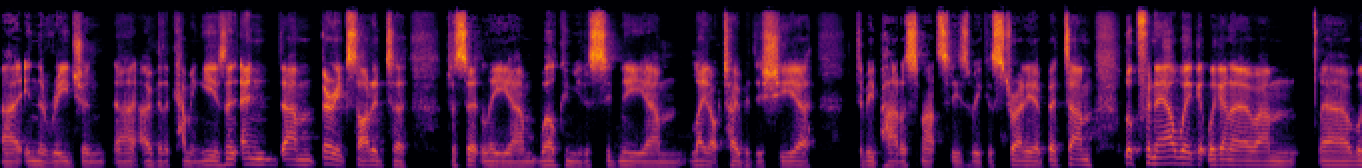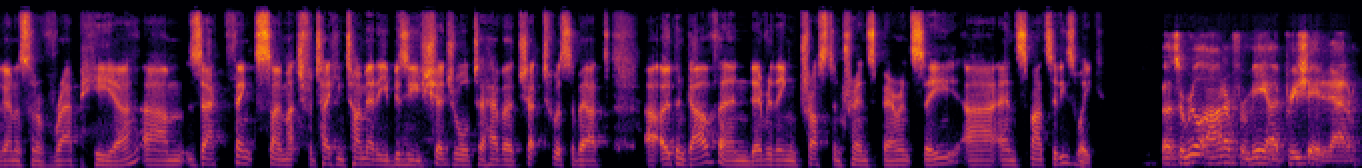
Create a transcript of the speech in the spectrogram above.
uh, in the region uh, over the coming years. And, and um, very excited to to certainly um, welcome you to Sydney um, late October this year to be part of Smart Cities Week Australia. But um, look, for now, we're, we're going to um, uh, we're going to sort of wrap here. Um, Zach, thanks so much for taking time out of your busy schedule to have a chat to us about uh, OpenGov and everything trust and transparency uh, and Smart Cities Week. Well, it's a real honor for me. I appreciate it, Adam.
